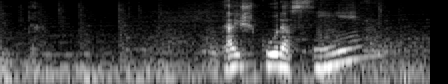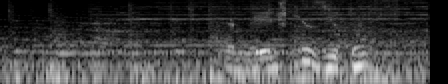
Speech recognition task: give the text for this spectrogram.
Eita. Lugar escuro assim. Meio esquisito, hein?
